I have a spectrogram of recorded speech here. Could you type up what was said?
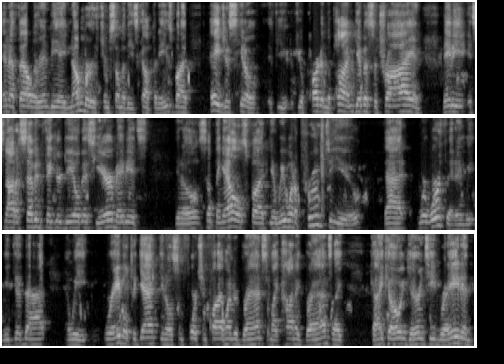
NFL or NBA numbers from some of these companies, but hey, just you know, if you if you'll pardon the pun, give us a try, and maybe it's not a seven figure deal this year, maybe it's you know something else, but you know we want to prove to you that we're worth it, and we, we did that, and we were able to get you know some Fortune 500 brands, some iconic brands like Geico and Guaranteed Rate, and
